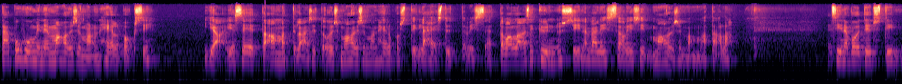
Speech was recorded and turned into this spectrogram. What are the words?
tämä puhuminen mahdollisimman helpoksi ja, ja se, että ammattilaiset olisi mahdollisimman helposti lähestyttävissä, että tavallaan se kynnys siinä välissä olisi mahdollisimman matala. Et siinä voi tietysti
